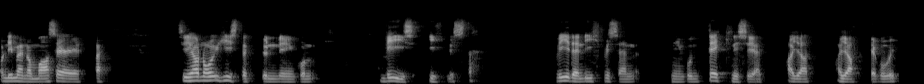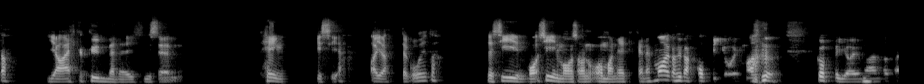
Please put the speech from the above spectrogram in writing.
on nimenomaan se, että siihen on yhdistetty niin kuin viisi ihmistä, viiden ihmisen niin kuin teknisiä ajat, ajatteluita ja ehkä kymmenen ihmisen henkisiä ajatteluita. Ja siinä, siinä mä oon saanut oman hetken. Mä oon aika hyvä kopioimaan, kopioimaan tota.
